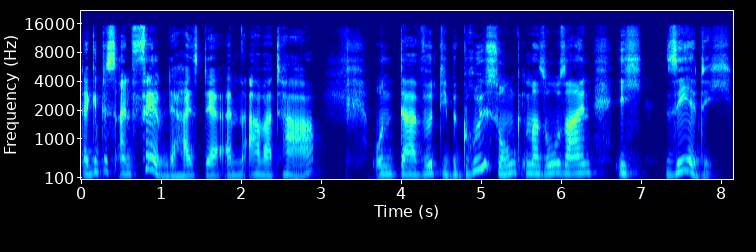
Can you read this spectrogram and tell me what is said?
da gibt es einen Film, der heißt der ähm, Avatar. Und da wird die Begrüßung immer so sein, ich sehe dich.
